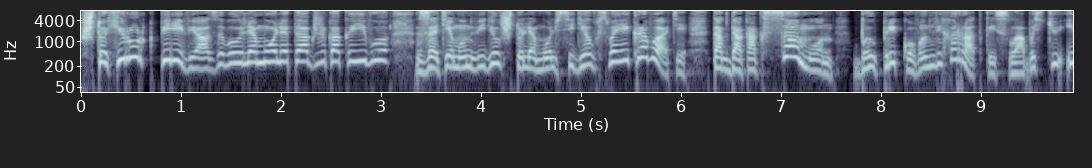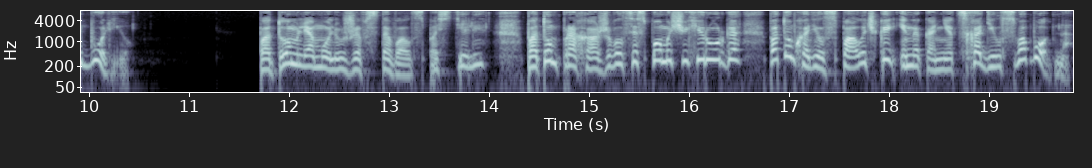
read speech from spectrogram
что хирург перевязывал Лямоля так же, как и его. Затем он видел, что Лямоль сидел в своей кровати, тогда как сам он был прикован лихорадкой, слабостью и болью. Потом Лямоль уже вставал с постели, потом прохаживался с помощью хирурга, потом ходил с палочкой и, наконец, ходил свободно.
